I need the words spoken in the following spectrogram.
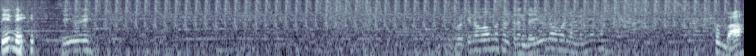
¿Tiene? Sí, güey. ¿Por qué no vamos al 31 o en la mañana? Va.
